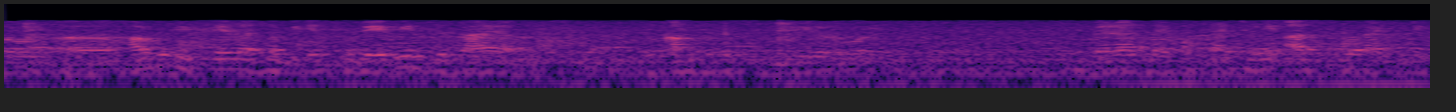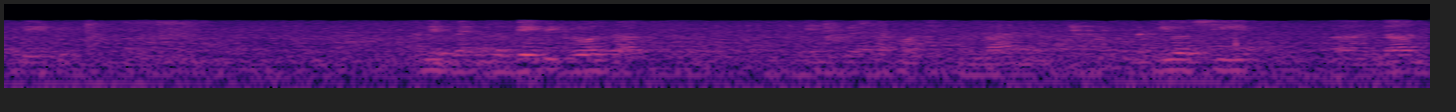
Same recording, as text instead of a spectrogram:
So uh, how do we say that the, it's the baby's desire to come to this material world, whereas like it's actually us who are actually creating. it. I mean, when the baby grows up in Krishna conscious environment, he or she uh, learns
